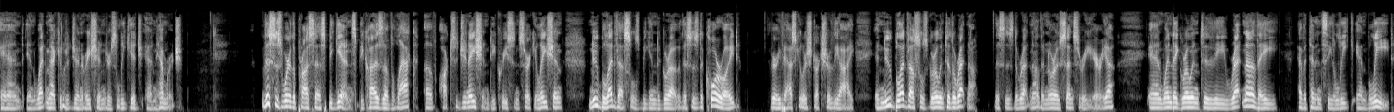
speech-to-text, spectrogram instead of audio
And in wet macular degeneration, there's leakage and hemorrhage. This is where the process begins because of lack of oxygenation, decrease in circulation, new blood vessels begin to grow. This is the choroid, very vascular structure of the eye, and new blood vessels grow into the retina. This is the retina, the neurosensory area. And when they grow into the retina, they have a tendency to leak and bleed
